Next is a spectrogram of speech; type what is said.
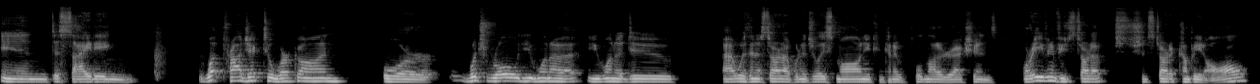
in deciding what project to work on or which role you want to you want to do uh, within a startup when it's really small and you can kind of pull in a lot of directions or even if you start up should start a company at all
